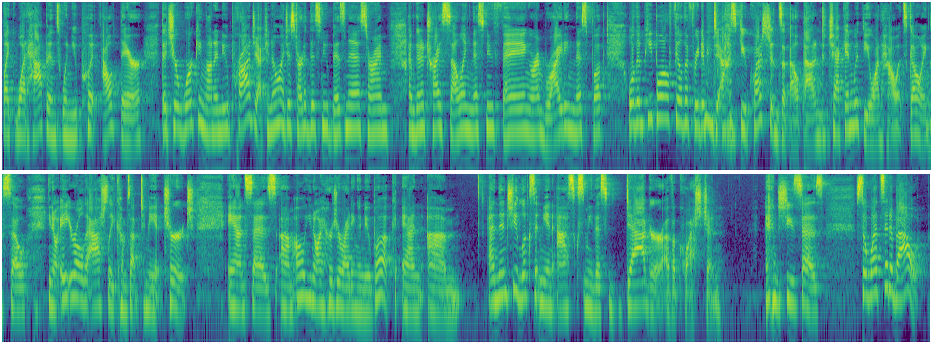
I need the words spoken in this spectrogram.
like what happens when you put out there that you're working on a new project. You know, I just started this new business or I'm I'm going to try selling this new thing or I'm writing this book. Well, then people feel the freedom to ask you questions about that and to check in with you on how it's going. So, you know, 8-year-old Ashley comes up to me at church and says, um, "Oh, you know, I heard you're writing a new book." And um, and then she looks at me and asks me this dagger of a question. And she says, So what's it about?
